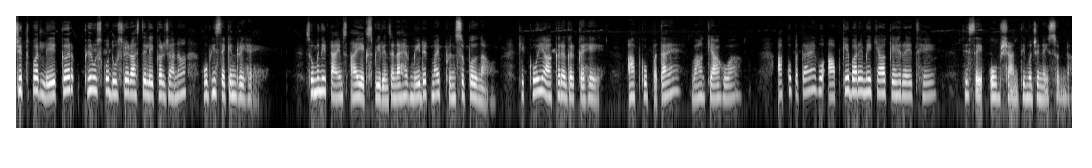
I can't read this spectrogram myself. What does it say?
चित्त पर लेकर फिर उसको दूसरे रास्ते लेकर जाना वो भी सेकेंडरी है। So many times I experience and I have made it my principle now कि कोई आकर अगर कहे, आपको पता है वहाँ क्या हुआ? आपको पता है वो आपके बारे में क्या कह रहे थे? जिससे ओम शांति मुझे नहीं सुनना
